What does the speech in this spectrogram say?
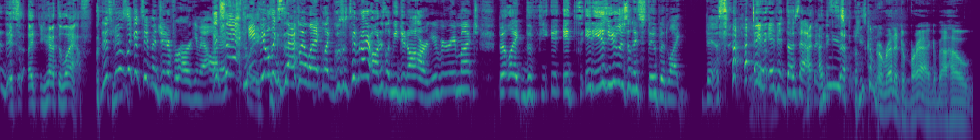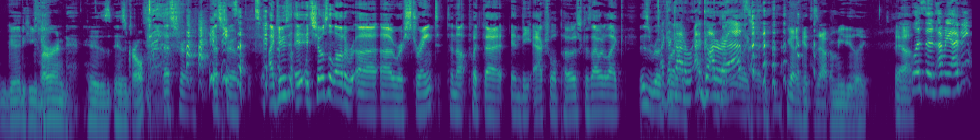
This, it's uh, you have to laugh. this feels like a Tim and Jennifer argument. Honest. Exactly. It feels exactly like like because Tim and I honestly we do not argue very much, but like the f- it, it's it is usually something stupid like this if it does happen. I think he's so. he's come to Reddit to brag about how good he burned his his girlfriend. That's true. That's true. so. I do. It, it shows a lot of uh, uh, restraint to not put that in the actual post because I would like this is really. Like, I funny. got her- I got her really ass. good. You got to get this out immediately. Yeah. Listen, I mean, I think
